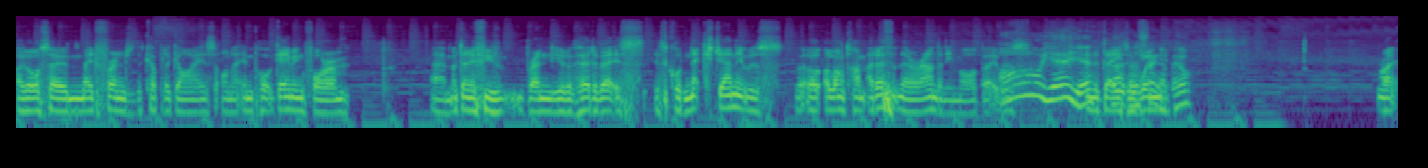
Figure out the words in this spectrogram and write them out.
I'd also made friends with a couple of guys on an import gaming forum. Um, I don't know if you, Brendan, you'd have heard of it. It's it's called Next Gen. It was a, a long time. I don't think they're around anymore, but it was. Oh yeah, yeah. In the days that of when. Bell. Right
